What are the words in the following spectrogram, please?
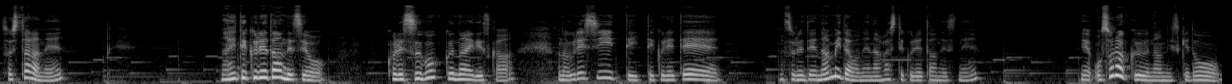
そしたらね泣いてくれたんですよ。これすごくないですか？あの嬉しいって言ってくれてそれで涙をね流してくれたんですね。でおそらくなんですけど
